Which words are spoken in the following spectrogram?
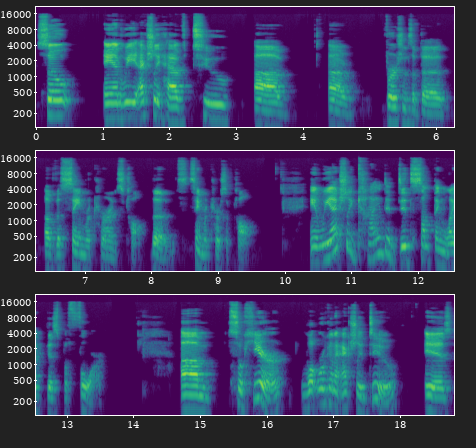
So, and we actually have two uh, uh, versions of the of the same recurrence call, the same recursive call. And we actually kind of did something like this before. Um, so here, what we're going to actually do is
